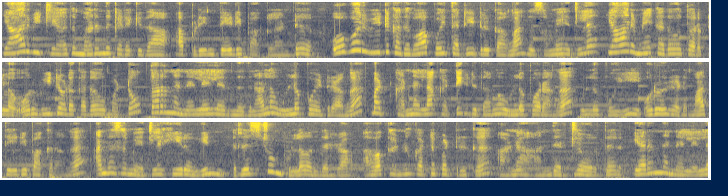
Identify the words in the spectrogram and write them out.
யார் வீட்லயாவது மருந்து கிடைக்குதா அப்படின்னு தேடி பார்க்கலான்ட்டு ஒவ்வொரு வீட்டு கதவா போய் தட்டிட்டு இருக்காங்க. அந்த சமயத்துல யாருமே கதவை திறக்கல. ஒரு வீட்டோட கதவு மட்டும் திறந்த நிலையில இருந்ததுனால உள்ள போயிடுறாங்க. பட் கண்ணெல்லாம் கட்டிக்கிட்டு தாங்க உள்ள போறாங்க. உள்ள போய் ஒரு ஒரு இடமா தேடி பாக்குறாங்க அந்த சமயத்துல ஹீரோயின் ரெஸ்ட் ரூம் ரூம்குள்ள வந்துடுறா அவ கண்ணும் கட்டப்பட்டிருக்கு. ஆனா அந்த இடத்துல ஒருத்தர் இறந்த நிலையில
